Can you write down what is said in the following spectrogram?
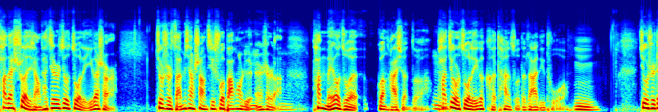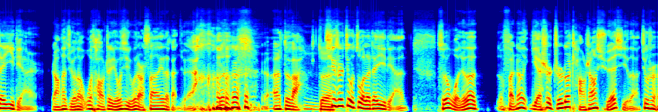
它在设计上，它其实就做了一个事儿，就是咱们像上期说八方旅人似的，嗯它没有做关卡选择，嗯它就是做了一个可探索的大地图，嗯就是这一点让他觉得我操，这游戏有点三 A 的感觉呀，呃，对吧？嗯对其实就做了这一点，所以我觉得反正也是值得厂商学习的，就是。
